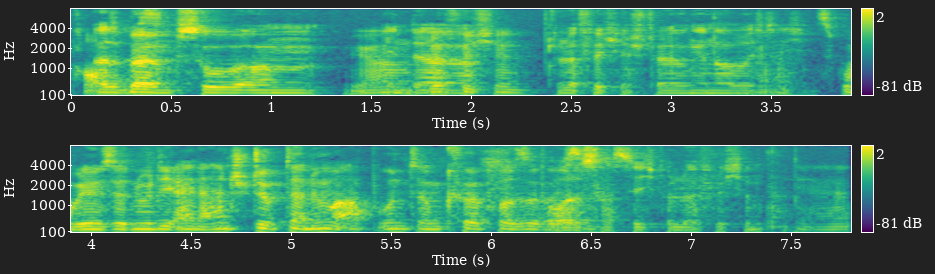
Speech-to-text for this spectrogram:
Brauch Also beim so ähm, Ja, in der Löffelchen. Löffelchenstellung, genau richtig. Das Problem ist halt nur, die eine Hand stirbt dann immer ab unterm Körper. So, Boah, das du. hasse ich für Löffelchen. ja,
